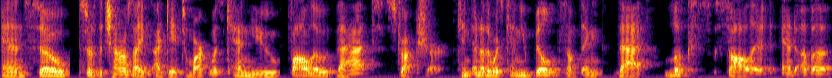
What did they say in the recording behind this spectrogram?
And so sort of the challenge I, I gave to Mark was can you follow that structure? Can, in other words, can you build something that looks solid and of a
